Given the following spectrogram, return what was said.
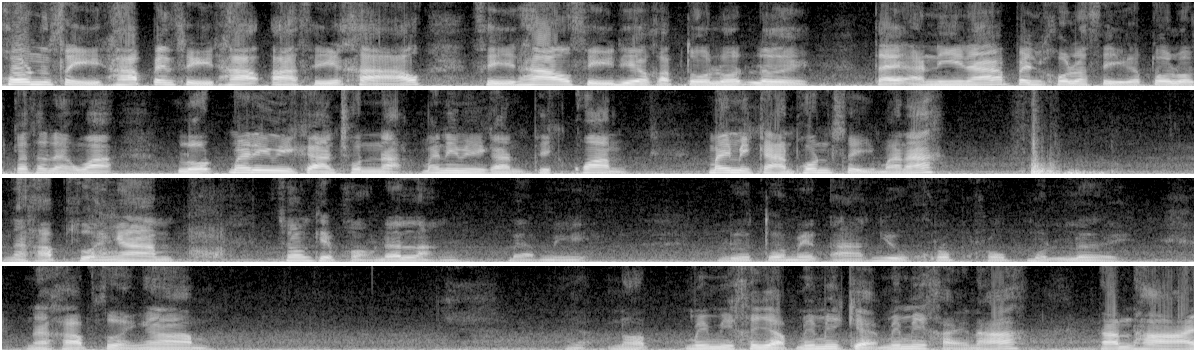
พ่นสีทับเป็นสีเทาอะสีขาว สีเทาสีเดียวกับตัวรถเลย แต่อันนี้นะเป็นคนละสีกับตัวรถก็แสดงว่ารถไม่ได้มีการชนหนัก ไม่ได้มีการพลิกคว่ำ ไม่มีการพ่นสีมานะนะครับ สวยงามช่องเก็บของด้านหลังแบบนี้ดูตัวเม็ดอาร์ตอยู่ครบครบหมดเลยนะครับ สวยงามเนี่ยน็อตไม่มีขยับไม่มีแกะไม่มีไขนะ ด้านท้าย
